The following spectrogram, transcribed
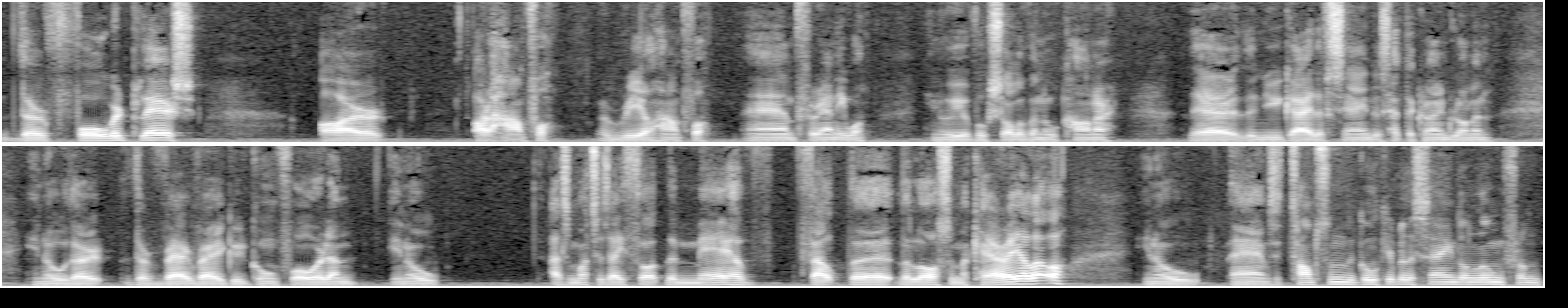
Their forward players are are a handful, a real handful um, for anyone. You know, you have O'Sullivan, O'Connor. They're the new guy they've signed has hit the ground running. You know, they're they're very very good going forward, and you know, as much as I thought they may have felt the, the loss of McCary a little. You know, um, is it Thompson, the goalkeeper that signed on loan from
